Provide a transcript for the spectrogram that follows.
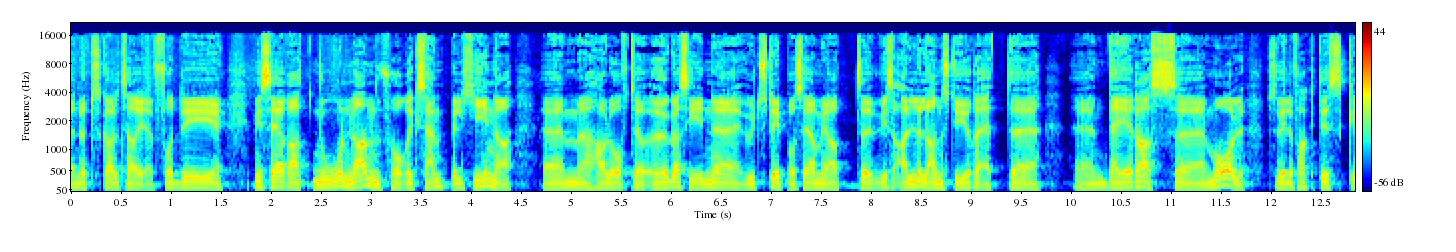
Eh, nøtteskall, Terje. Fordi vi ser at noen land, f.eks. Kina, har lov til å øke sine utslipp. Og ser vi at eh, hvis alle land styrer etter eh, deres mål, så ville faktisk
